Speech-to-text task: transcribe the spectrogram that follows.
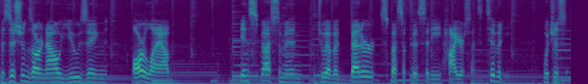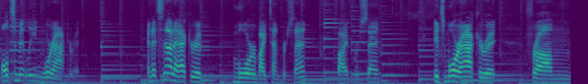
physicians are now using our lab in specimen to have a better specificity, higher sensitivity, which is ultimately more accurate. And it's not accurate more by 10%, 5%. It's more accurate from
